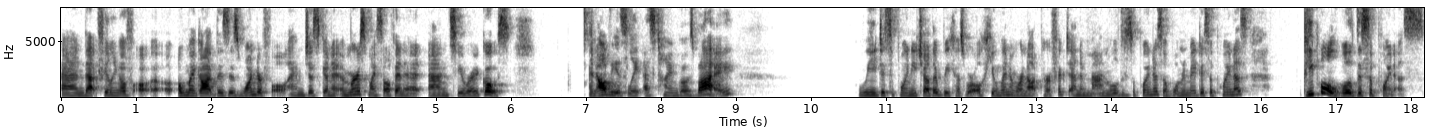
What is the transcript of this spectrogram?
and that feeling of oh, oh, oh my god this is wonderful. I'm just going to immerse myself in it and see where it goes. And obviously as time goes by we disappoint each other because we're all human and we're not perfect and a man will disappoint us a woman may disappoint us. People will disappoint us.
